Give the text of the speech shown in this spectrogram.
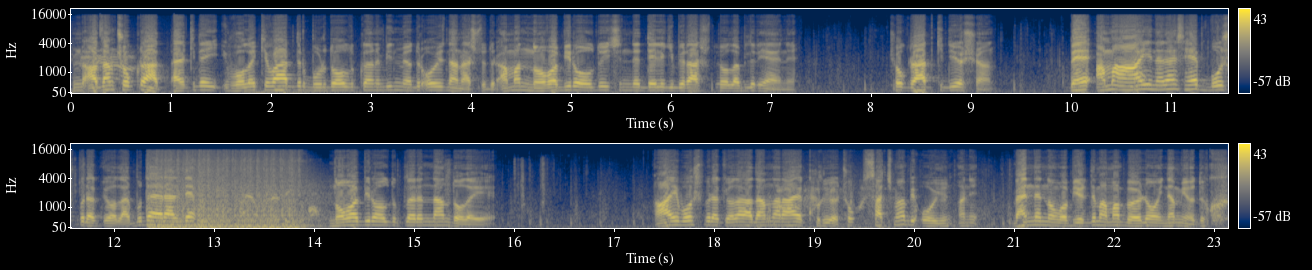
Şimdi adam çok rahat. Belki de Volaki vardır burada olduklarını bilmiyordur o yüzden rushlıyordur. Ama Nova 1 olduğu için de deli gibi rushlıyor olabilir yani. Çok rahat gidiyor şu an. B ama A'yı nedense hep boş bırakıyorlar. Bu da herhalde Nova 1 olduklarından dolayı. A'yı boş bırakıyorlar adamlar A'ya kuruyor. Çok saçma bir oyun. Hani ben de Nova 1'dim ama böyle oynamıyorduk.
